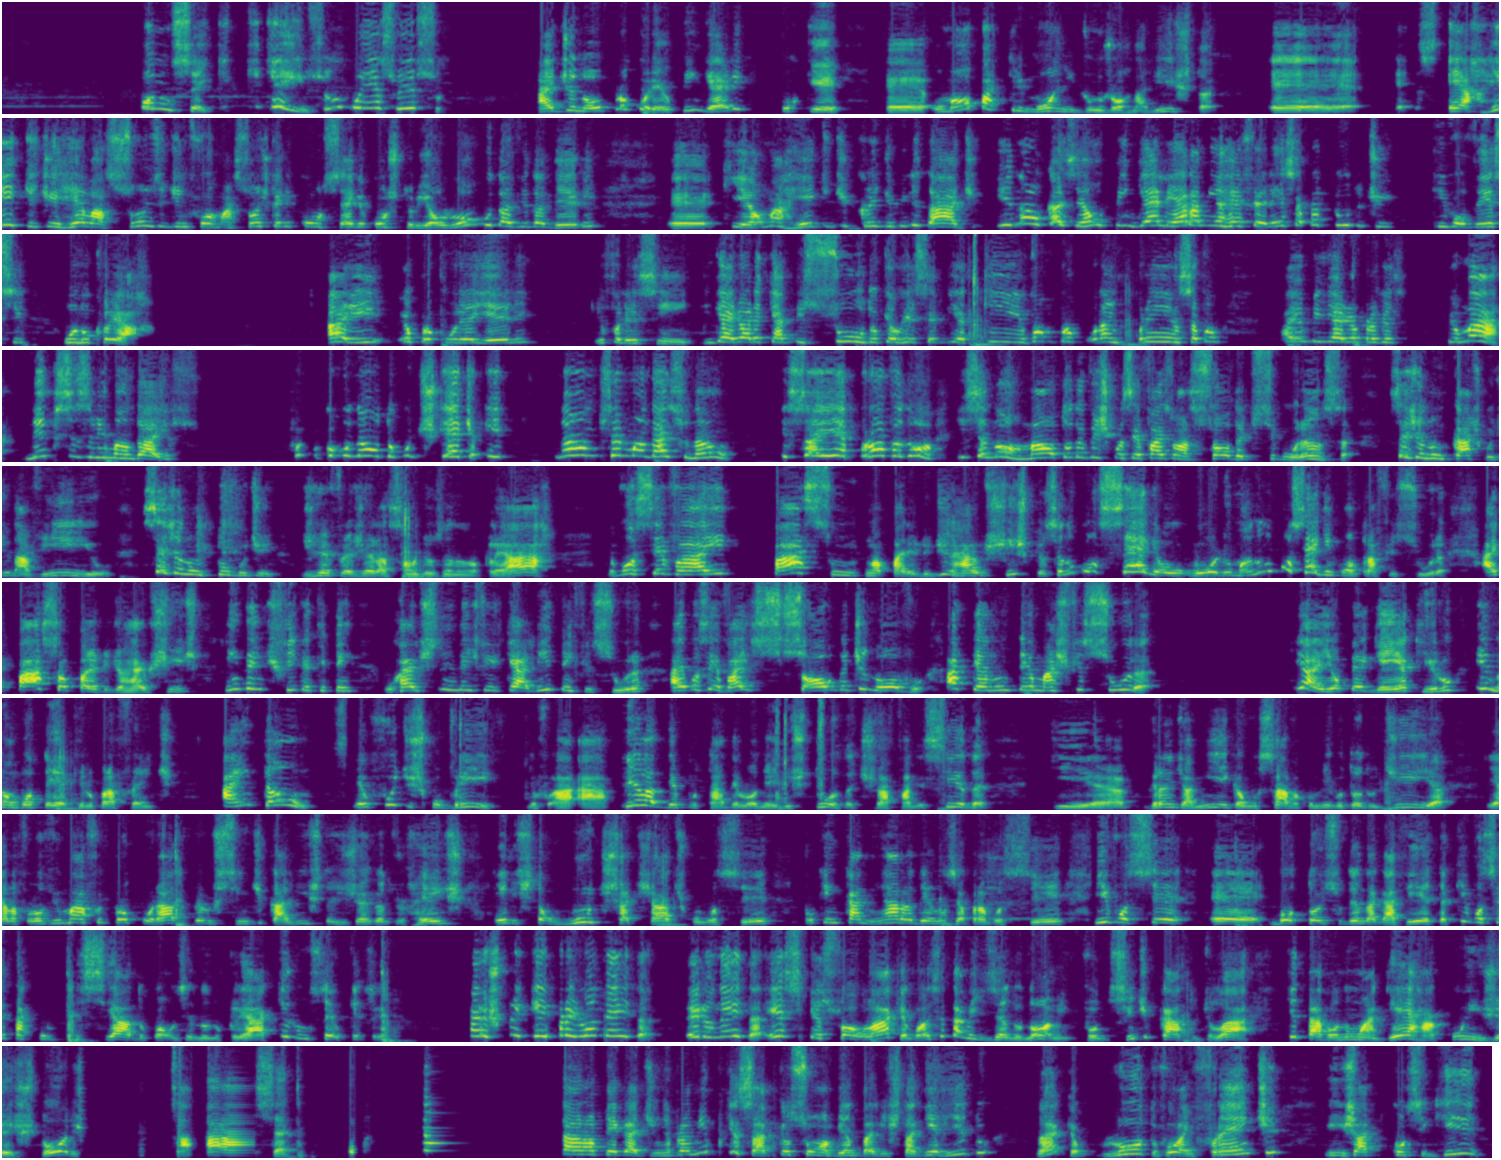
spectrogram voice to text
Ou não sei. O que, que, é isso? Eu não conheço isso. Aí, de novo, procurei o Pinguelli, porque é, o maior patrimônio de um jornalista é, é a rede de relações e de informações que ele consegue construir ao longo da vida dele, é, que é uma rede de credibilidade. E, na ocasião, o Pinguelli era a minha referência para tudo de, que envolvesse o nuclear. Aí eu procurei ele e falei assim, Miguel, olha que absurdo que eu recebi aqui, vamos procurar a imprensa, vamos... Aí o Miguel olhou para mim Vilmar, nem precisa me mandar isso. Como não? Estou com disquete aqui. Não, não precisa me mandar isso não. Isso aí é prova do. Isso é normal. Toda vez que você faz uma solda de segurança, seja num casco de navio, seja num tubo de, de refrigeração de usina nuclear, você vai passa um, um aparelho de raio-x, porque você não consegue, o, olho humano não consegue encontrar fissura. Aí passa o aparelho de raio-x, identifica que tem, o raio-x identifica que ali tem fissura, aí você vai e solda de novo, até não ter mais fissura. E aí eu peguei aquilo e não botei aquilo para frente. Aí então, eu fui descobrir, a, a, pela deputada Eloneide Sturda, já falecida, que é grande amiga, almoçava comigo todo dia, e ela falou: Vilmar, fui procurado pelos sindicalistas de Janga dos Reis, eles estão muito chateados com você, porque encaminharam a denúncia para você, e você é, botou isso dentro da gaveta, que você está compliciado com a usina nuclear, que não sei o que. Aí eu expliquei para a Iloneida. Iloneida, esse pessoal lá, que agora você está me dizendo o nome, foi do sindicato de lá, que estavam numa guerra com ingestores, etc dar uma pegadinha para mim, porque sabe que eu sou um ambientalista aguerrido, né, que eu luto, vou em frente, e já consegui,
